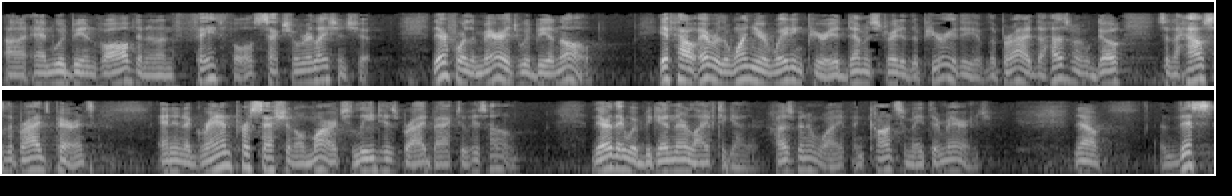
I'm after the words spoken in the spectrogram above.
uh, and would be involved in an unfaithful sexual relationship. Therefore, the marriage would be annulled. If, however, the one year waiting period demonstrated the purity of the bride, the husband would go to the house of the bride's parents and in a grand processional march lead his bride back to his home. There they would begin their life together, husband and wife, and consummate their marriage. Now, this,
